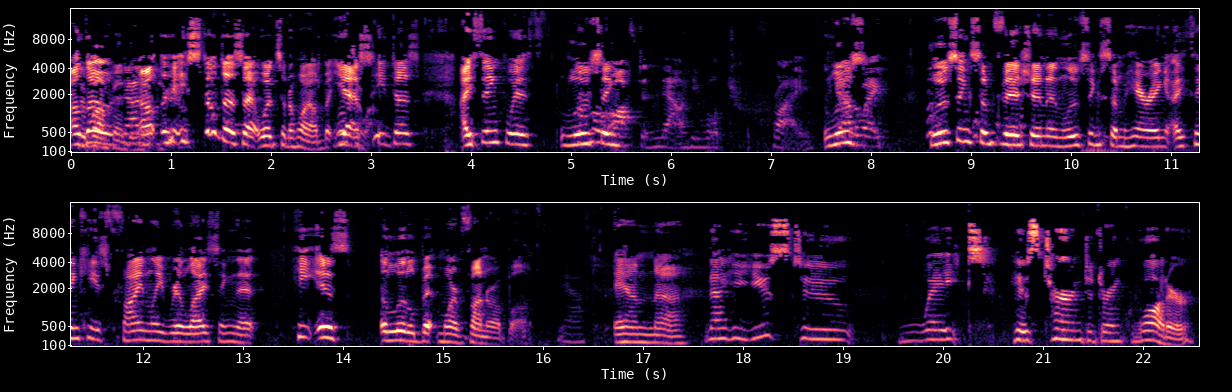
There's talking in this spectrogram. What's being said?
although bump uh, he still does that once in a while, but Once yes, while. he does. I think with losing More often now he will try. to Get out Lose- way. losing some vision and losing some hearing, I think he's finally realizing that he is a little bit more vulnerable. Yeah. And uh, Now he used to wait his turn to drink water,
